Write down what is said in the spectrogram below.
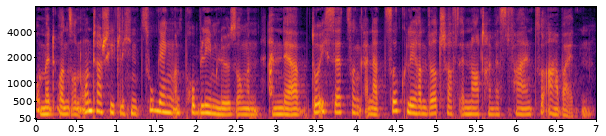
um mit unseren unterschiedlichen Zugängen und Problemlösungen an der Durchsetzung einer zirkulären Wirtschaft in Nordrhein-Westfalen zu arbeiten.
